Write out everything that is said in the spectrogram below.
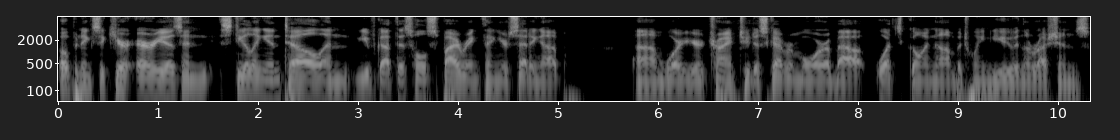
opening secure areas and stealing intel, and you've got this whole spy ring thing you're setting up, um, where you're trying to discover more about what's going on between you and the Russians.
